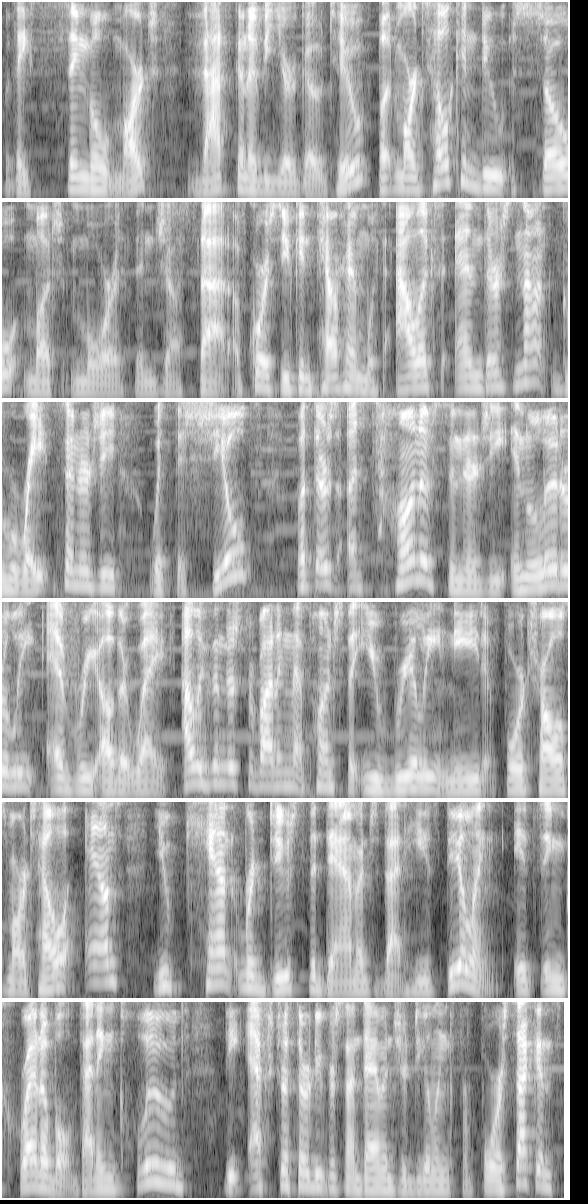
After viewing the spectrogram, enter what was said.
with a single march that's going to be your go-to. But Martel can do so much more than just that. Of course you can pair him with Alex and there's not great synergy with the shields but there's a ton of synergy in literally every other way. Alexander's providing that punch that you really need for Charles Martel and you can't reduce the damage that he's dealing. It's incredible. That includes the extra 30 percent damage you're dealing for four seconds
